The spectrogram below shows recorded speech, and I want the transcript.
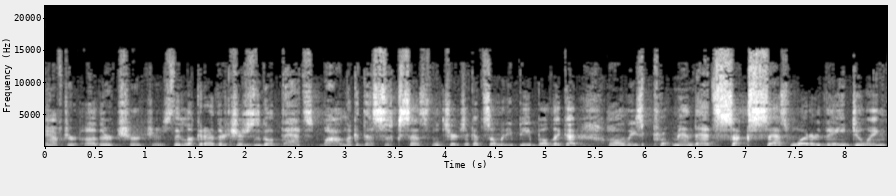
after other churches. They look at other churches and go, "That's wow! Look at the successful church. They got so many people. They got all these pro- man. That's success. What are they doing?"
